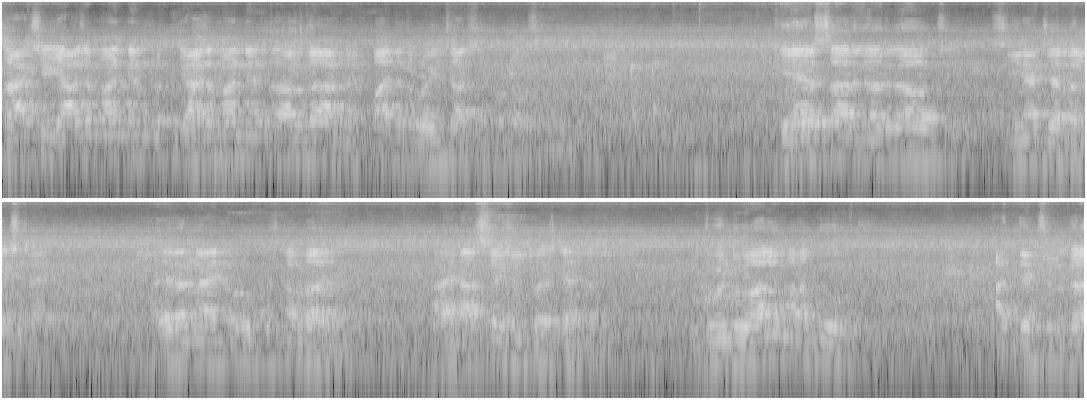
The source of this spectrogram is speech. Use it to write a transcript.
సాక్షి యాజమాన్యం యాజమాన్యాలుగా ఆమె బాధ్యత వహించాల్సినటువంటి కేఎస్ఆర్ గారు కావచ్చు సీనియర్ జర్నలిస్ట్ ఆయన అదేవిధంగా ఆయన ఎవరు? కృష్ణరాజు. ఆయన అసోసియేషన్ ప్రెసిడెంట్ ఇటువంటి వాళ్ళు మనకు అధ్యక్షులుగా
